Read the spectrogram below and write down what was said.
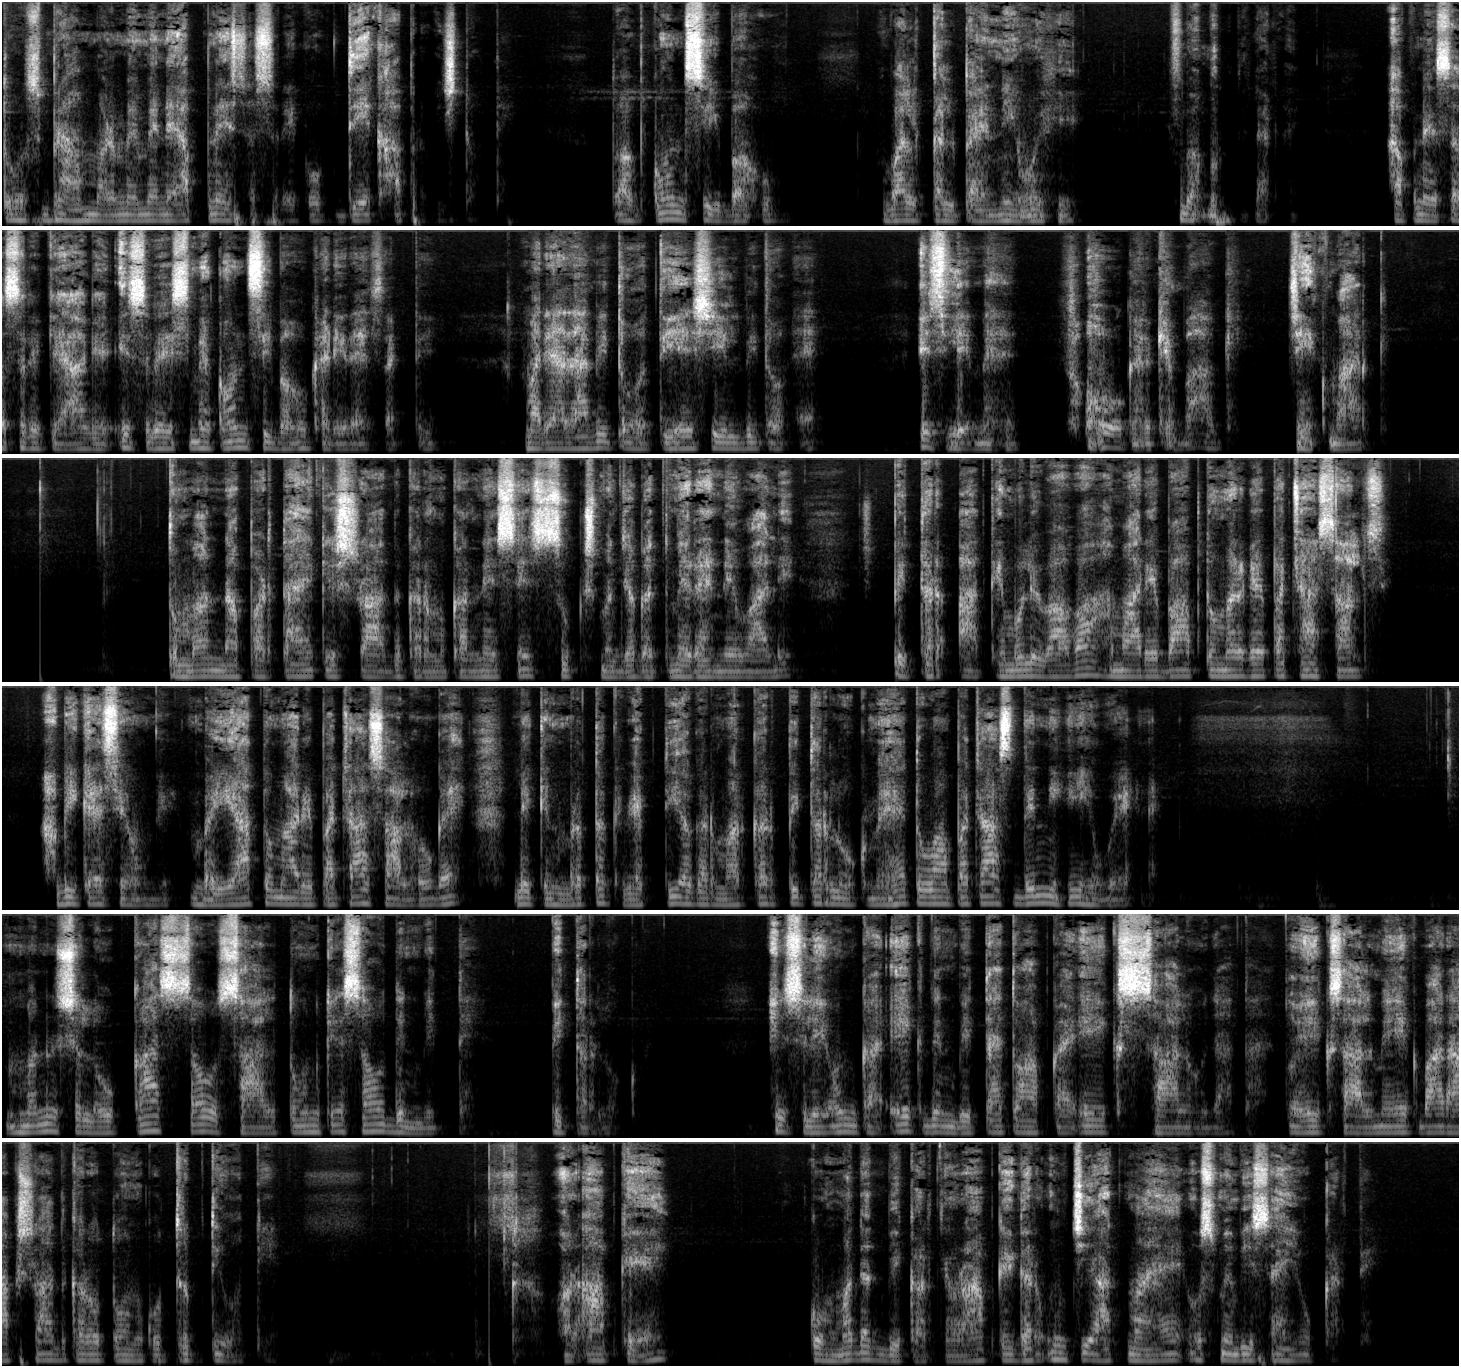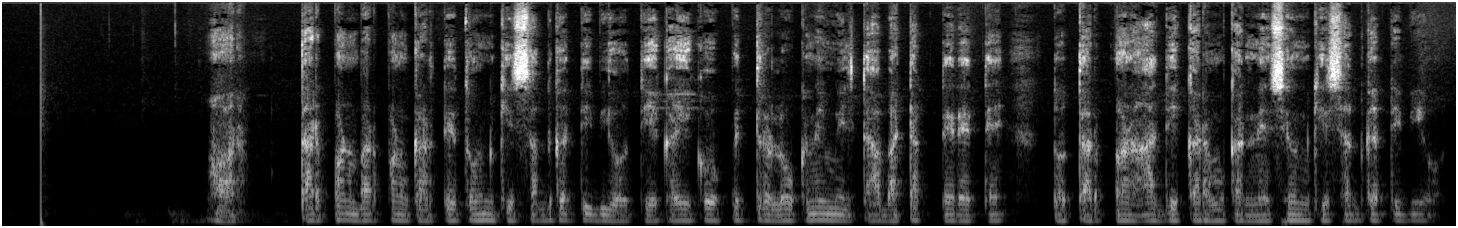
तो उस ब्राह्मण में मैंने अपने ससुरे को देखा प्रविष्ट होते। तो अब कौन सी बहू वलकल पहनी हुई बबूत लगाई। अपने ससुरे के आगे इस वेश में कौन सी बहू खड़ी रह सकती? मर्यादा भी तो होती है, शील भी तो है। इसलिए मैं हो करके भाग, चीख मार के। तो मानना पड़ता है कि श्राद्ध कर्म करने से सूक्ष्म जगत में रहने वाले पितर आते बोले, बाबा, हमारे बाप तो मर गए पचास साल से। अभी कैसे होंगे? भैया, तुम्हारे पचास साल हो गए, लेकिन मृतक व्यक्ति अगर मरकर पितर लोक में है तो वहाँ पचास दिन ही हुए हैं। मनुष्य लोक का सौ साल तो उनके सौ दिन बीतते पितर लोक में। इसलिए उनका एक दिन बीतता है तो आपका एक साल हो जाता है। तो एक साल में एक बार आप श्राद्ध करो तो उनको तृप्ति होती है। और आपके को मदद भी करते और आपके घर ऊँची आत्मा है, उसमें भी सहयोग करते और तर्पण बर्पण करते तो उनकी सदगति भी होती है। कई को पितृलोक नहीं मिलता, भटकते रहते तो तर्पण आदि कर्म करने से उनकी सदगति भी होती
